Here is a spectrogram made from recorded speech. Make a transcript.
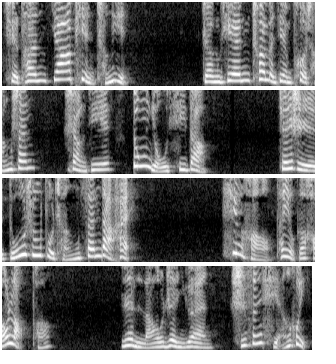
却贪鸦片成瘾，整天穿了件破长衫，上街东游西荡，真是读书不成三大害。幸好他有个好老婆，任劳任怨，十分贤惠。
